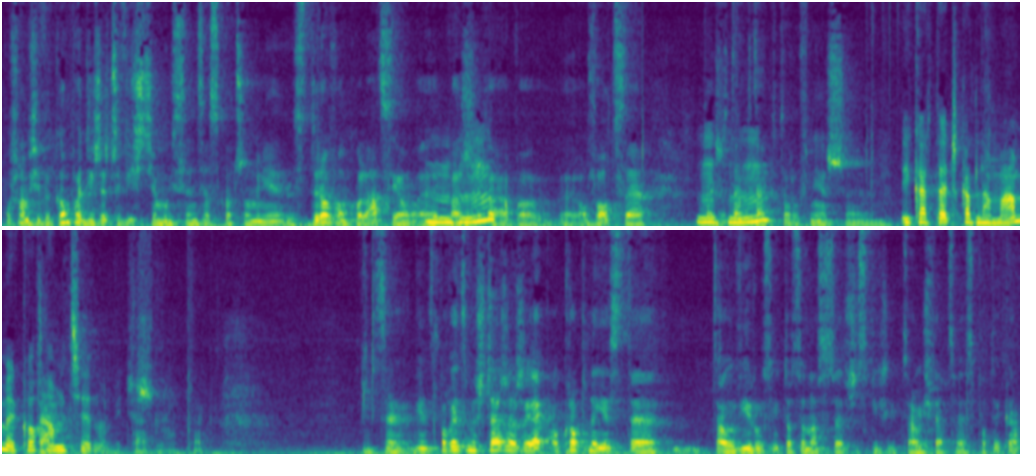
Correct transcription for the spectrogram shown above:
Poszłam się wykąpać i rzeczywiście mój syn zaskoczył mnie zdrową kolacją, mm -hmm. warzywa, owoce. Także mm -hmm. tak, tak, to również. I karteczka dla mamy, kocham tak, Cię, no widzisz. Tak, no. tak. Więc, więc powiedzmy szczerze, że jak okropny jest cały wirus i to, co nas wszystkich, cały świat spotyka,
